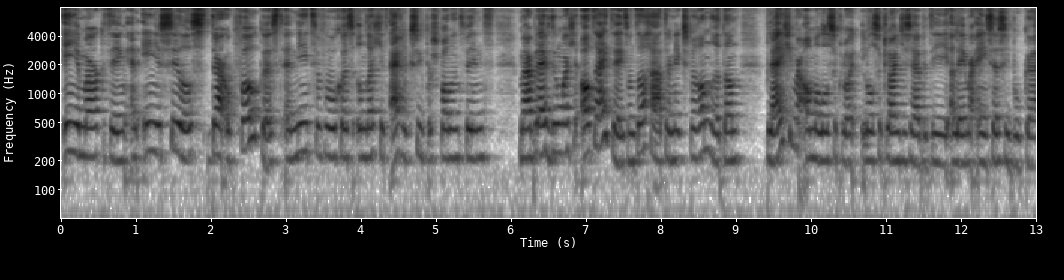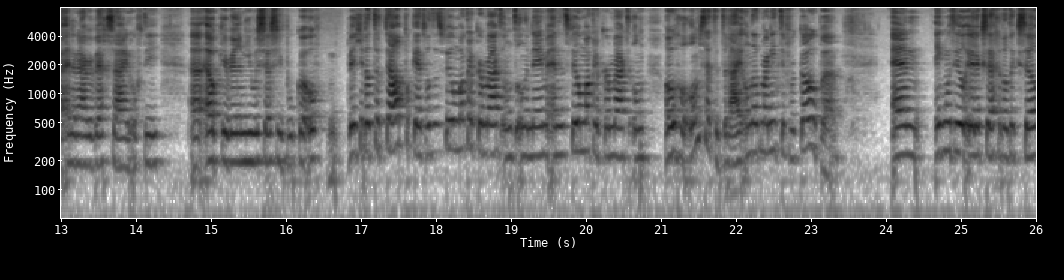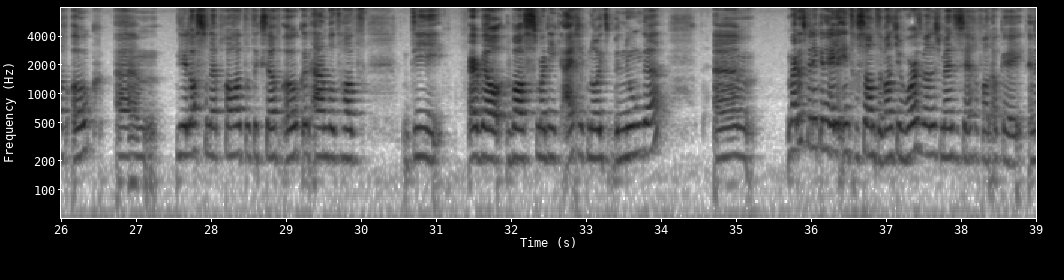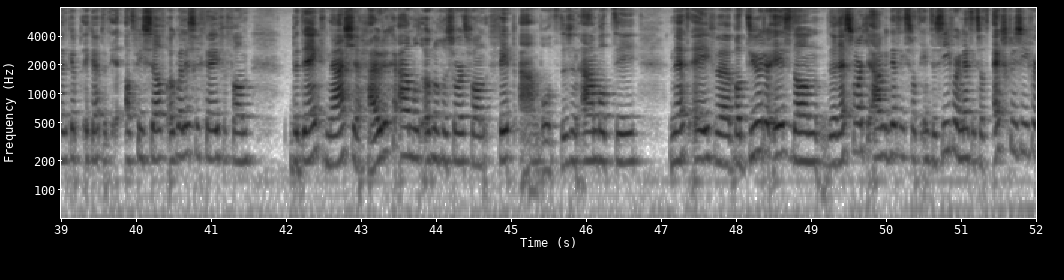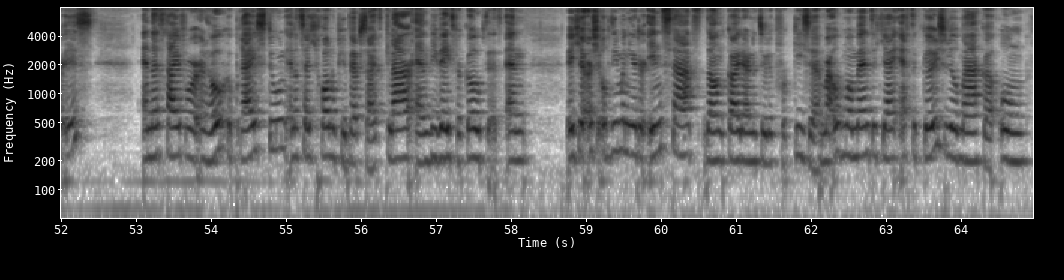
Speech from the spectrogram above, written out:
in je marketing en in je sales daarop focust. En niet vervolgens omdat je het eigenlijk super spannend vindt, maar blijf doen wat je altijd deed. Want dan gaat er niks veranderen. Dan blijf je maar allemaal losse, losse klantjes hebben die alleen maar één sessie boeken en daarna weer weg zijn. Of die uh, elke keer weer een nieuwe sessie boeken. Of weet je, dat totaalpakket wat het veel makkelijker maakt om te ondernemen. En het veel makkelijker maakt om hogere omzet te draaien. Om dat maar niet te verkopen. En ik moet heel eerlijk zeggen dat ik zelf ook um, hier last van heb gehad. Dat ik zelf ook een aanbod had die er wel was, maar die ik eigenlijk nooit benoemde. Um, maar dat vind ik een hele interessante. Want je hoort wel eens mensen zeggen van oké, en ik heb, ik heb het advies zelf ook wel eens gegeven van bedenk naast je huidige aanbod ook nog een soort van VIP-aanbod. Dus een aanbod die net even wat duurder is dan de rest van wat je aanbiedt. Net iets wat intensiever, net iets wat exclusiever is. En dat ga je voor een hoge prijs doen. En dat zet je gewoon op je website klaar. En wie weet verkoopt het. En weet je, als je op die manier erin staat, dan kan je daar natuurlijk voor kiezen. Maar op het moment dat jij echt de keuze wil maken om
